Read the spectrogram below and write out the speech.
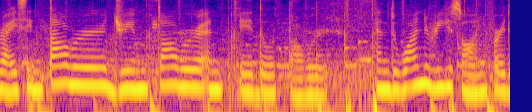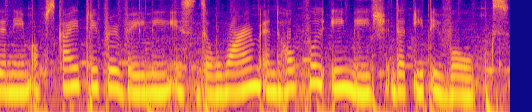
Rising Tower, Dream Tower, and Edo Tower. And one reason for the name of Sky Tree prevailing is the warm and hopeful image that it evokes.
